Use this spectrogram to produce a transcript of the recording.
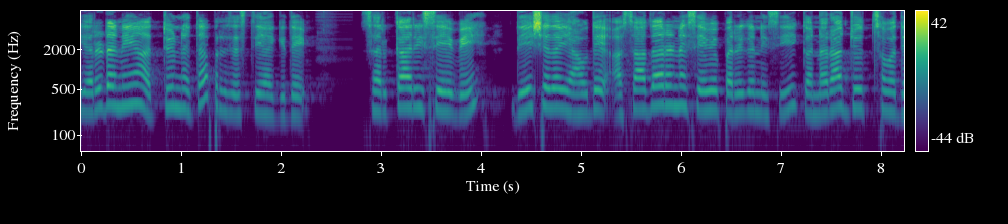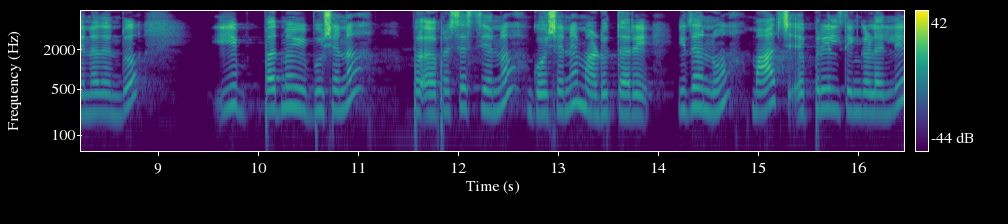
ಎರಡನೆಯ ಅತ್ಯುನ್ನತ ಪ್ರಶಸ್ತಿಯಾಗಿದೆ. ಸರ್ಕಾರಿ ಸೇವೆ, ದೇಶದ ಯಾವುದೇ ಅಸಾಧಾರಣ ಸೇವೆ ಪರಿಗಣಿಸಿ ಗಣರಾಜ್ಯೋತ್ಸವ ದಿನದಂದು ಈ ಪದ್ಮವಿಭೂಷಣ ಪ್ರಶಸ್ತಿಯನ್ನು ಘೋಷಣೆ ಮಾಡುತ್ತಾರೆ. ಇದನ್ನು ಮಾರ್ಚ್, ಏಪ್ರಿಲ್ ತಿಂಗಳಲ್ಲಿ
